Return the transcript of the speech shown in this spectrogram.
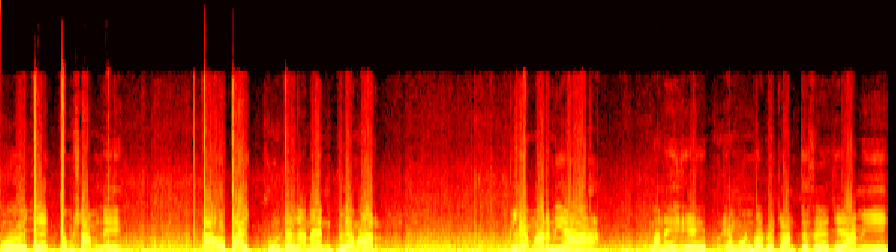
ওই যে একদম সামনে। তাও বাইক কোনটা জানেন? গ্ল্যামার। গ্ল্যামার নিয়া মানে এই এমনভাবে টানতেছে যে আমি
